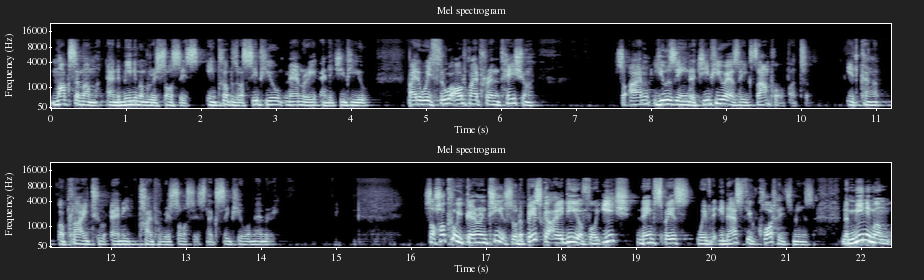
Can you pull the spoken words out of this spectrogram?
maximum and minimum resources in terms of CPU, memory, and GPU. By the way, throughout my presentation, so I'm using the GPU as an example, but it can apply to any type of resources like CPU or memory. So how can we guarantee? So the basic idea for each namespace with the elastic quotas means the minimum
